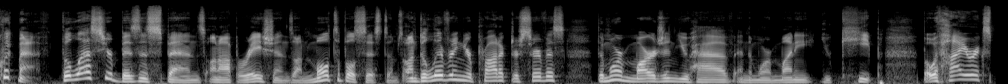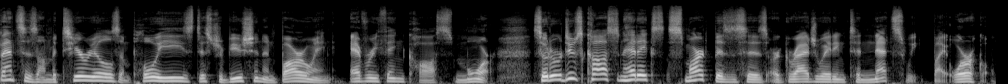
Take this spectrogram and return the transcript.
Quick math. The less your business spends on operations, on multiple systems, on delivering your product or service, the more margin you have and the more money you keep. But with higher expenses on materials, employees, distribution, and borrowing, everything costs more. So to reduce costs and headaches, smart businesses are graduating to NetSuite by Oracle.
